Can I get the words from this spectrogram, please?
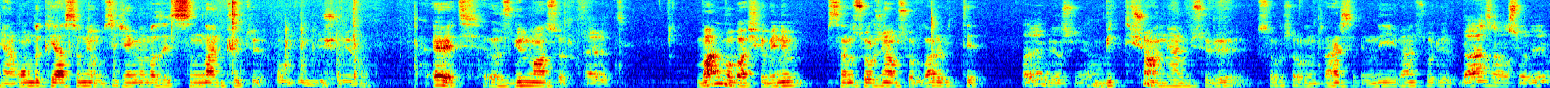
yani onunla kıyaslanıyor olması Cem Yılmaz açısından kötü olduğunu düşünüyorum. Evet, Özgün Mansur. Evet. Var mı başka? Benim sana soracağım sorular bitti. Öyle mi diyorsun ya? Bitti şu an yani bir sürü soru sordum. Her seferinde iyi ben soruyorum. Ben sana sorayım.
